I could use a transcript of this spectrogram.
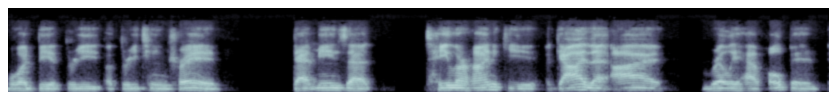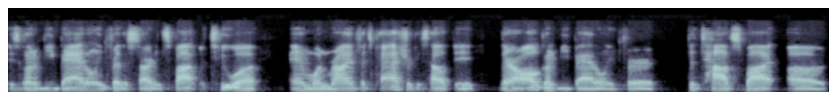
would be a three a three team trade. That means that Taylor Heinicke, a guy that I really have hope in is going to be battling for the starting spot with Tua. And when Ryan Fitzpatrick is healthy, they're all going to be battling for the top spot of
